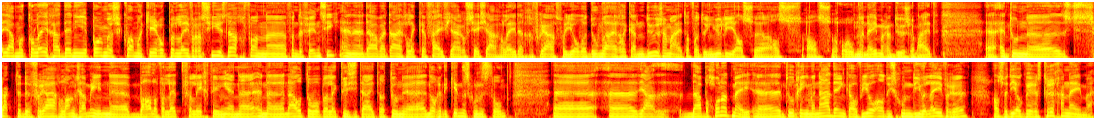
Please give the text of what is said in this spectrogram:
ja, mijn collega Danny Pormers kwam een keer op een leveranciersdag van, uh, van Defensie. En daar werd eigenlijk vijf jaar of zes jaar geleden gevraagd: van joh, wat doen we eigenlijk aan duurzaamheid? Of wat doen jullie als, als, als ondernemer aan duurzaamheid? En toen zakte de vraag langzaam in, behalve ledverlichting en, en een auto op elektriciteit, wat toen nog in de kinderschoenen stond. ja, daar begon het mee. en toen gingen we nadenken over, joh, al die schoenen die we leveren, als we die ook weer eens terug gaan nemen.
